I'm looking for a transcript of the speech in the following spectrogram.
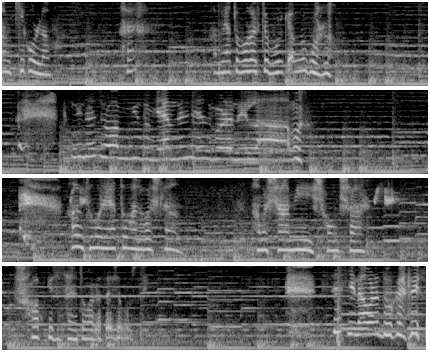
আমি কি করলাম? হ্যাঁ? আমি এত বড় একটা ভুল কেমন করলাম? সব কিছু কেমনে শেষ করে দিলাম? আমি তোমার এত ভালোবাসলাম। আমার স্বামী, সংসার সব কিছু ছেড়ে তোমার কাছে এসে পড়ছি। সে কিনা আমার ধোকা দিল।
